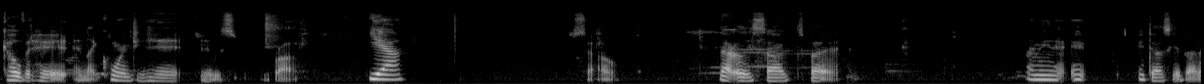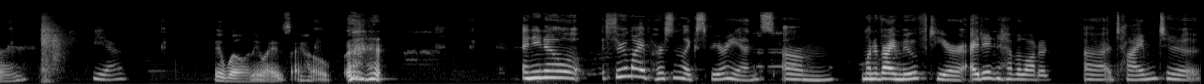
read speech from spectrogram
COVID hit and like quarantine hit, and it was rough. Yeah. So that really sucked, but I mean, it it, does get better. Yeah. It will, anyways. I hope. And you know, through my personal experience, um, whenever I moved here, I didn't have a lot of uh, time to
